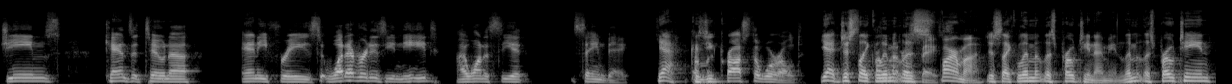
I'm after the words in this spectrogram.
Jeans, cans of tuna, antifreeze, whatever it is you need. I want to see it same day Yeah, because you cross the world. Yeah, just like limitless pharma, just like limitless protein. I mean, limitless protein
